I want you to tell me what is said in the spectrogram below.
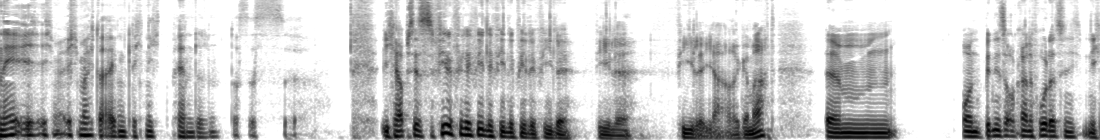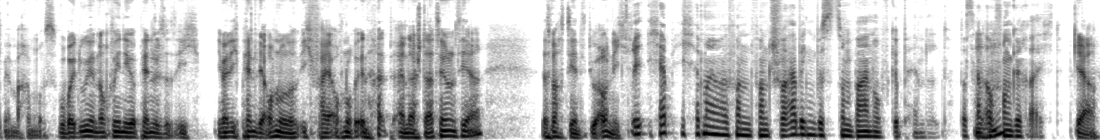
Nee, ich, ich, ich möchte eigentlich nicht pendeln. Das ist. Äh, Ich habe es jetzt viele, viele, viele, viele, viele, viele, viele, viele Jahre gemacht. Ähm, und bin jetzt auch gerade froh, dass ich nicht, nicht mehr machen muss. Wobei du ja noch weniger pendelst als ich. Ich meine, ich pendle ja auch nur, ich fahre auch noch innerhalb einer Stadt hin und her. Das machst du ja du auch nicht. ich habe ich hab mal von, von Schwabing bis zum Bahnhof gependelt. Das hat Mhm. auch schon gereicht. Ja,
